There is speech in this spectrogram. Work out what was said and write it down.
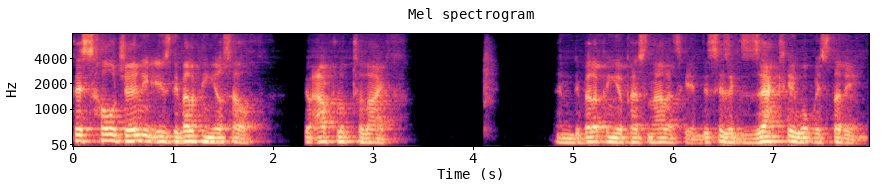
This whole journey is developing yourself, your outlook to life, and developing your personality. And this is exactly what we're studying.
